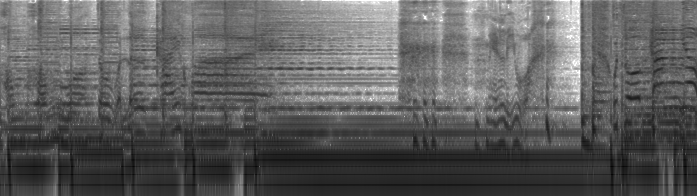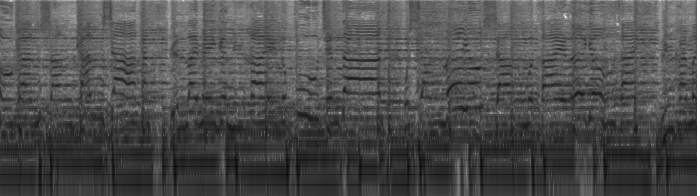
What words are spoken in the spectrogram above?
哄哄我，逗我乐开怀。没人理我。我左看右，原来每个女孩都不简单。我想了又想，我猜了又猜，女孩们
